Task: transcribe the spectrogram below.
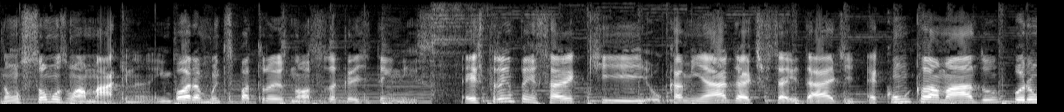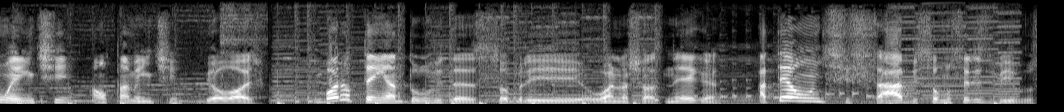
Não somos uma máquina, embora muitos patrões nossos acreditem nisso. É estranho pensar que o caminhar da artificialidade é conclamado por um ente altamente biológico. Embora eu tenha dúvidas sobre o Arnold Schwarzenegger, até onde se sabe, somos seres vivos,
